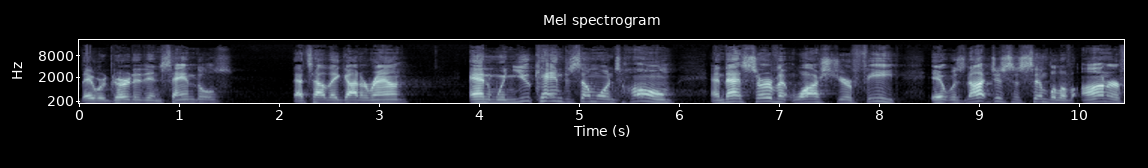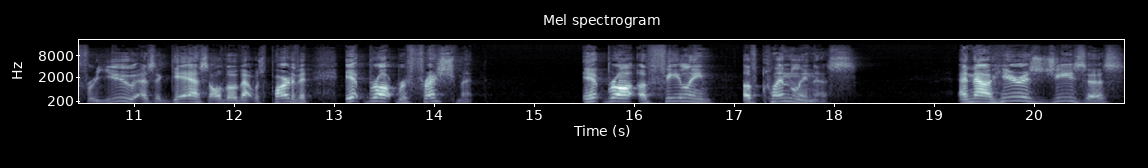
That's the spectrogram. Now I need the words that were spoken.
They were girded in sandals. That's how they got around. And when you came to someone's home and that servant washed your feet, it was not just a symbol of honor for you as a guest, although that was part of it, it brought refreshment. it brought a feeling of cleanliness. And now here is Jesus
